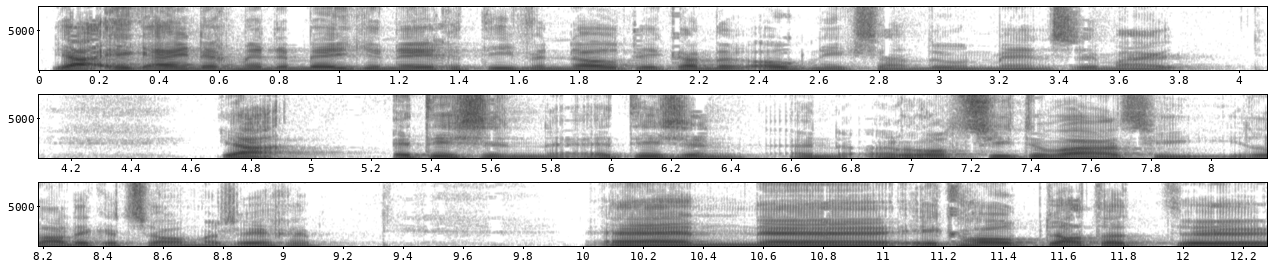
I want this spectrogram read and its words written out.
Ja, ik eindig met een beetje negatieve noot. Ik kan er ook niks aan doen, mensen. Maar ja, het is een, het is een, een rot situatie, laat ik het zo maar zeggen. En uh, ik hoop dat het uh,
